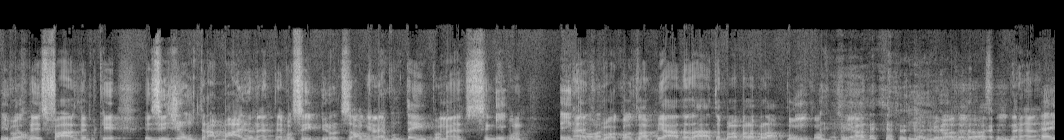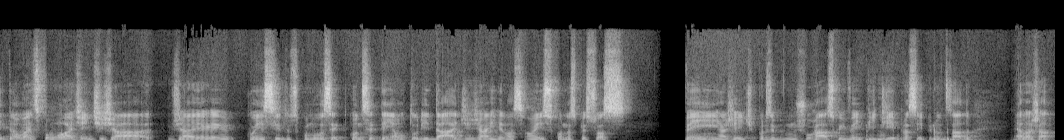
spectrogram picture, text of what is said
E Então- vocês fazem, porque exige um trabalho, né? Até você hipnotizar alguém, leva um tempo, né? Assim, tipo, né? então, tipo, ó, conta uma piada, ah, tá, blá, blá, blá, pum, conta uma piada. A hipnose não é assim. É. É, então, mas como a gente já, já é conhecido, como você, quando você tem autoridade já em relação a isso, quando as pessoas veem a gente, por exemplo, num churrasco e vem pedir para ser hipnotizado, ela já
